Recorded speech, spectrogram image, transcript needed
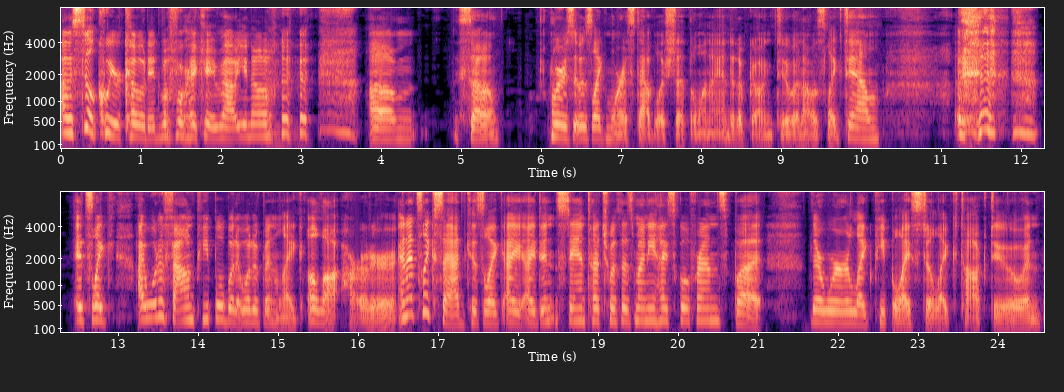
I was still queer coded before I came out you know? Um so whereas it was like more established at the one I ended up going to and I was like damn it's like I would have found people, but it would have been like a lot harder. And it's like sad because like I I didn't stay in touch with as many high school friends, but there were like people I still like talk to and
